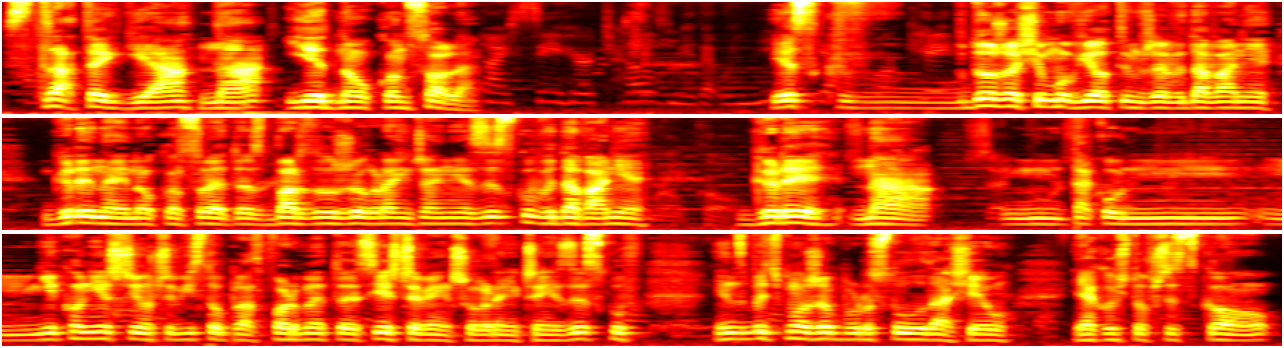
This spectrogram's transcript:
strategia na jedną konsolę. Jest, dużo się mówi o tym, że wydawanie gry na jedną konsolę to jest bardzo duże ograniczenie zysku, wydawanie gry na taką niekoniecznie oczywistą platformę, to jest jeszcze większe ograniczenie zysków, więc być może po prostu uda się jakoś to wszystko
